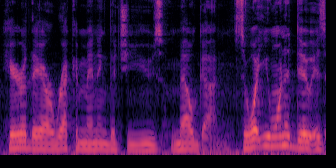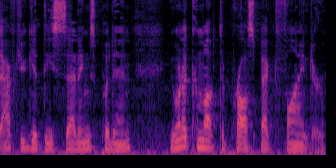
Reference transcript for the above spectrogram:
Here they are recommending that you use Mailgun. So what you want to do is after you get these settings put in, you want to come up to Prospect Finder.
